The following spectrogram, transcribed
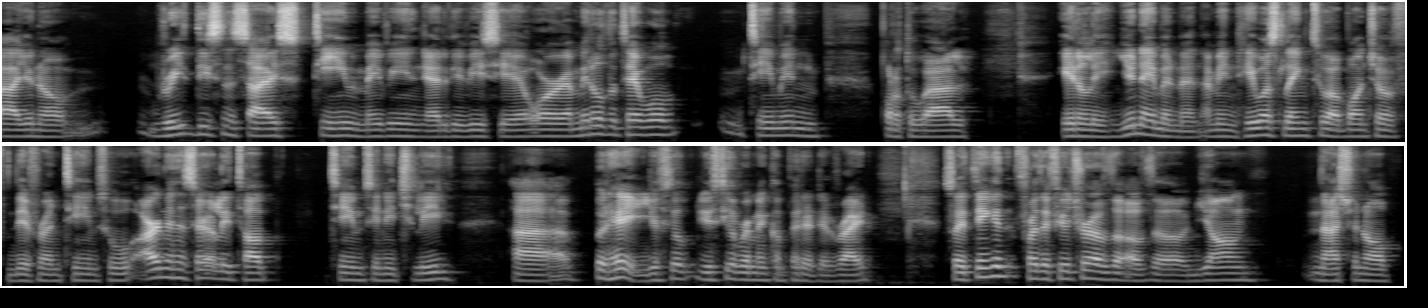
uh, you know re- decent sized team, maybe in Eredivisie or a middle of the table team in Portugal Italy, you name it, man. I mean, he was linked to a bunch of different teams who aren't necessarily top teams in each league. Uh, but hey, you still you still remain competitive, right? So I think for the future of the of the young national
